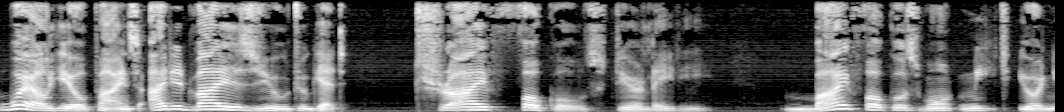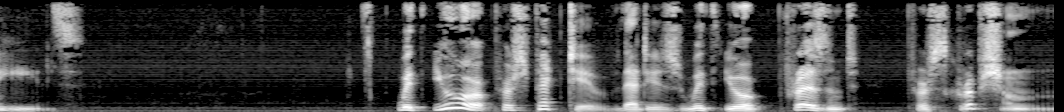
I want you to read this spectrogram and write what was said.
Well, he opines, I'd advise you to get trifocals, dear lady. Bifocals won't meet your needs. With your perspective, that is, with your present prescription,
